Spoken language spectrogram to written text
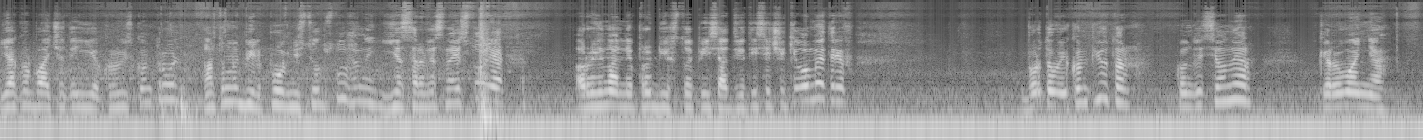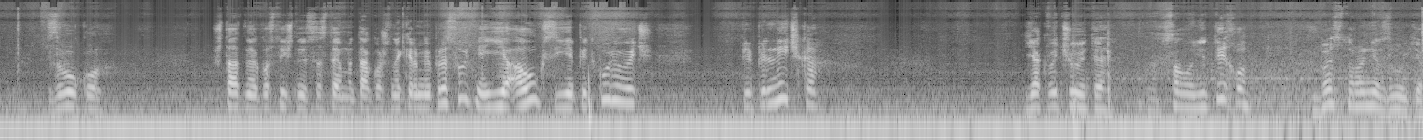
Як ви бачите, є круїз-контроль. Автомобіль повністю обслужений, є сервісна історія. Оригінальний пробіг 152 тисячі кілометрів бортовий комп'ютер, кондиціонер, керування звуку штатної акустичної системи також на кермі присутнє. Є AUX, є підкурювач, піпільничка. Як ви чуєте, в салоні тихо, без сторонніх звуків.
